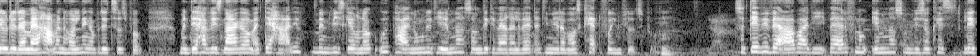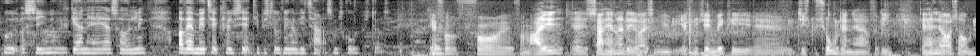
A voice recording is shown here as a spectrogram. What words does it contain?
er jo det der med, at har man holdninger på det tidspunkt. Men det har vi snakket om, at det har de. Men vi skal jo nok udpege nogle af de emner, som det kan være relevant, at de netop også kan få indflydelse på. Hmm. Så det vi vil arbejde i, hvad er det for nogle emner, som vi så kan lægge ud og sige, nu vil vi gerne have jeres holdning, og være med til at kvalificere de beslutninger, vi tager som skolebestyrelse. Ja, for, for, for mig, øh, så handler det jo, altså, jeg synes, det er en vigtig uh, diskussion, den her, fordi det handler også om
